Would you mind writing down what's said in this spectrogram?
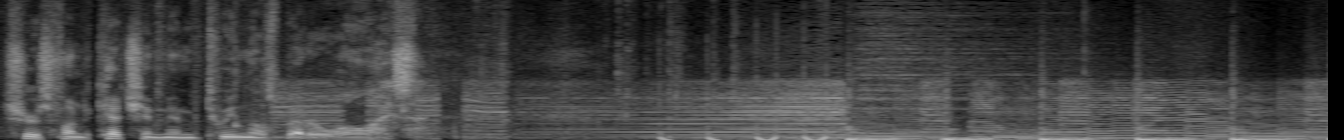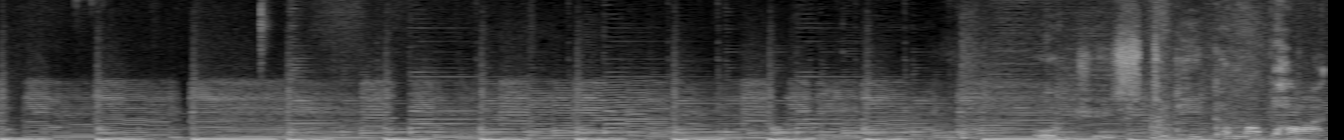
sure is fun to catch him in between those better walleyes. Oh jeez, did he come up hot?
